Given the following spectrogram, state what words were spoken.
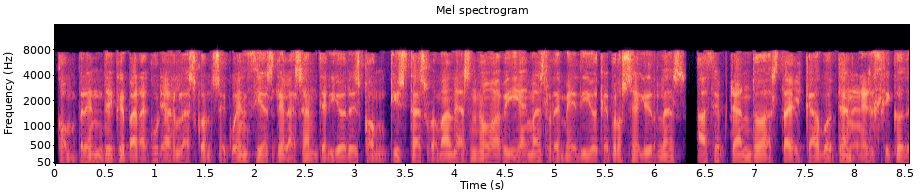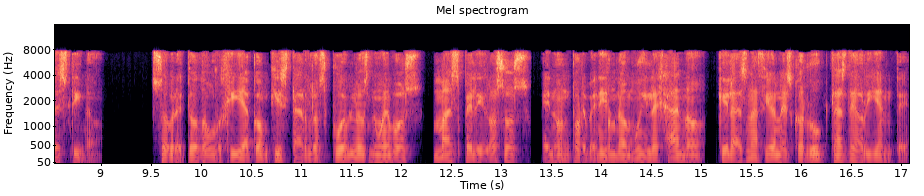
Comprende que para curar las consecuencias de las anteriores conquistas romanas no había más remedio que proseguirlas, aceptando hasta el cabo tan enérgico destino. Sobre todo urgía conquistar los pueblos nuevos, más peligrosos, en un porvenir no muy lejano, que las naciones corruptas de Oriente.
